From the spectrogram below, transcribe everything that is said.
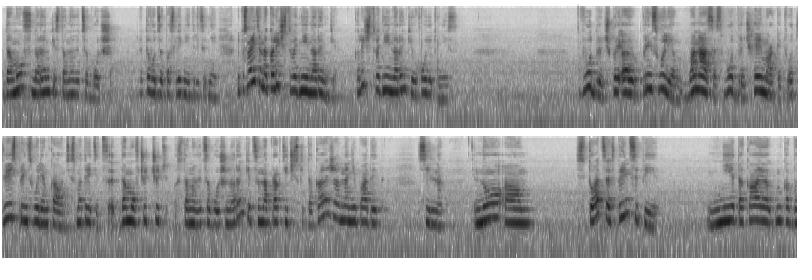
домов на рынке становится больше. Это вот за последние 30 дней. И посмотрите на количество дней на рынке. Количество дней на рынке уходит вниз. Вудбридж, э, Принц Уильям, Банасас, Вудбридж, Хеймаркет, вот весь Принц Уильям Каунти, смотрите, домов чуть-чуть становится больше на рынке, цена практически такая же, она не падает сильно, но э, ситуация, в принципе, не такая, ну, как бы,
